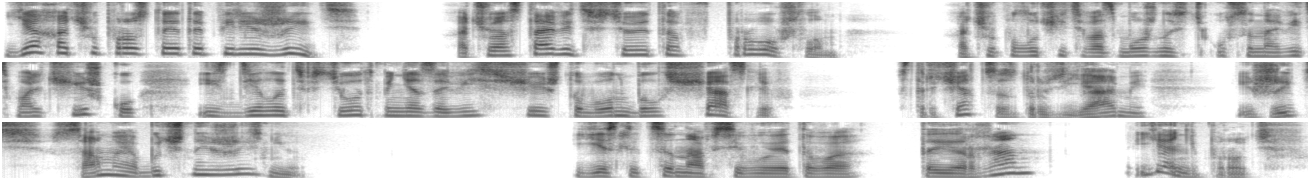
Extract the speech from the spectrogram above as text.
Я хочу просто это пережить. Хочу оставить все это в прошлом. Хочу получить возможность усыновить мальчишку и сделать все от меня зависящее, чтобы он был счастлив, встречаться с друзьями и жить самой обычной жизнью. Если цена всего этого — Тайран, я не против.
